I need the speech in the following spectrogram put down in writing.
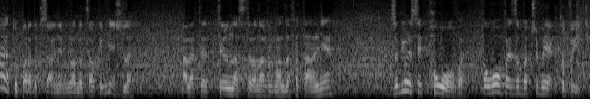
A tu paradoksalnie wygląda całkiem nieźle. Ale ta tylna strona wygląda fatalnie. Zrobimy sobie połowę. Połowę zobaczymy jak to wyjdzie.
